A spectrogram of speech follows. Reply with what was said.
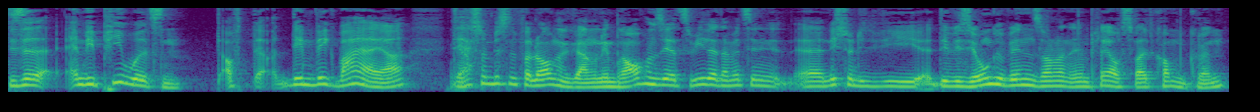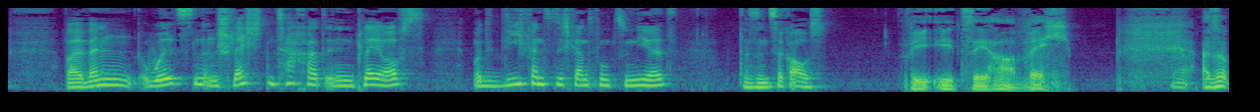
diese MVP Wilson, auf dem Weg war er ja, der ist so ein bisschen verloren gegangen und den brauchen sie jetzt wieder, damit sie äh, nicht nur die, die Division gewinnen, sondern in den Playoffs weit kommen können. Weil wenn Wilson einen schlechten Tag hat in den Playoffs und die Defense nicht ganz funktioniert, dann sind sie raus. W-E-C-H, weg. Also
